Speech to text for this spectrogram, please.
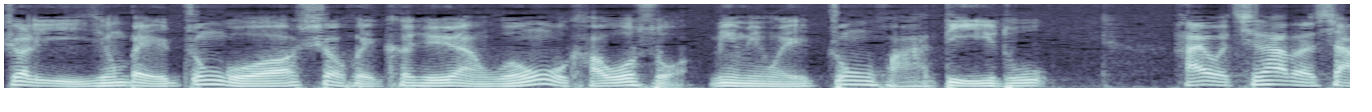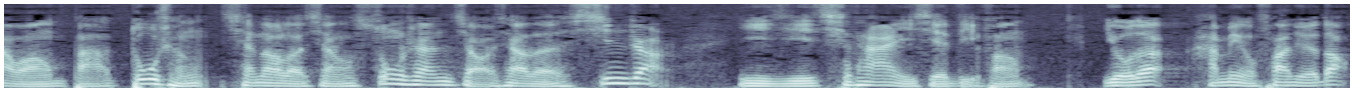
这里已经被中国社会科学院文物考古所命名为“中华第一都”。还有其他的夏王把都城迁到了像嵩山脚下的新寨以及其他一些地方，有的还没有发掘到。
